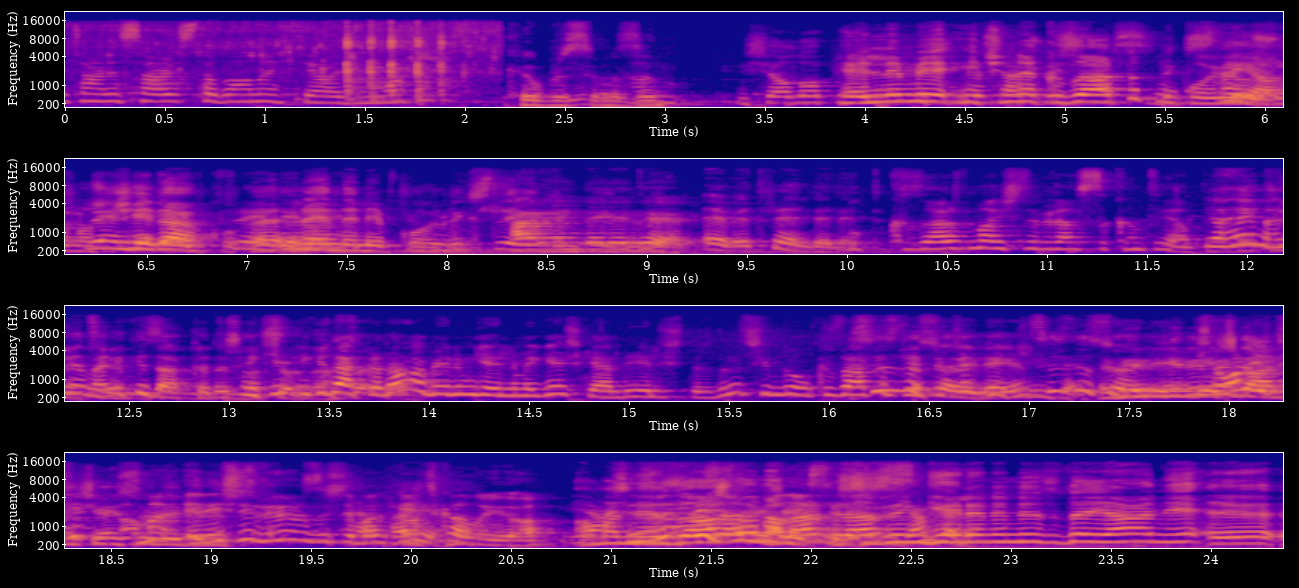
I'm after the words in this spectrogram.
Bir tane servis tabağına ihtiyacım var. Kıbrıs'ımızın. İnşallah o Hellimi içine kızartıp mı koyuyorsunuz? Hayır, Çiğden rendeleyip, ko- rendeleyip. e, rendeleyip koydunuz. Ha, rendeledi. Evet rendeledim. Kızartma işte biraz sıkıntı yapıyor. Ya hemen hemen iki dakikada. İki, iki dakikada ama benim gelinime geç geldi eleştirdiniz. Şimdi o kızartıp Siz de getirecek söyleyin, siz de. E, benim söyleyin. gelime de aynı şeyi Ama söylediniz. eleştiriyoruz işte bak geç kalıyor. Ama Nezahat Hanım sizin gelininiz de yani e,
